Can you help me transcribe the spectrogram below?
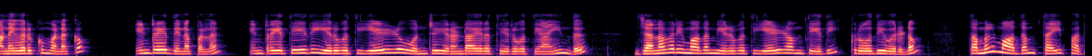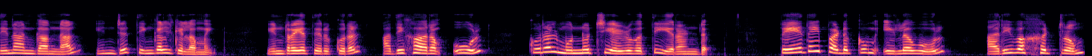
அனைவருக்கும் வணக்கம். இன்றைய தினப்பலன் இன்றைய தேதி இருபத்தி ஏழு ஒன்று இரண்டாயிரத்தி இருபத்தி ஐந்து ஜனவரி மாதம் இருபத்தி ஏழாம் தேதி குரோதி வருடம் தமிழ் மாதம் தை பதினான்காம் நாள் இன்று திங்கள்கிழமை. இன்றைய திருக்குறள் அதிகாரம் ஊழ் குரல் முன்னூற்றி எழுபத்தி இரண்டு. பேதை படுக்கும் இளவூல் அறிவகற்றும்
